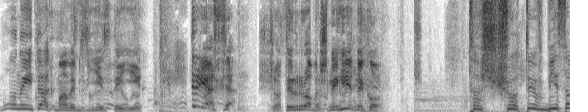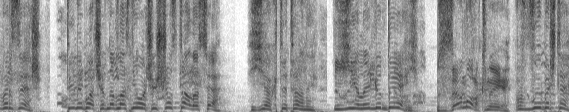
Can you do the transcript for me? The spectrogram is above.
Вони і так мали б з'їсти їх. Трясся! Що ти робиш, негіднику? Та що ти в біса верзеш? Ти не бачив на власні очі, що сталося? Як титани їли людей? Замовкни! Вибачте,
